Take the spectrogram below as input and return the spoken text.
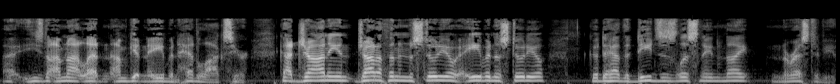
Uh, he's not, I'm not letting. I'm getting Abe in headlocks here. Got Johnny and Jonathan in the studio. Abe in the studio. Good to have the Deeds is listening tonight, and the rest of you.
